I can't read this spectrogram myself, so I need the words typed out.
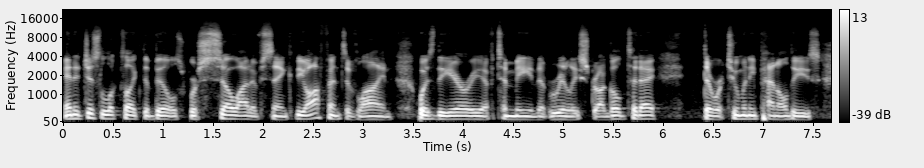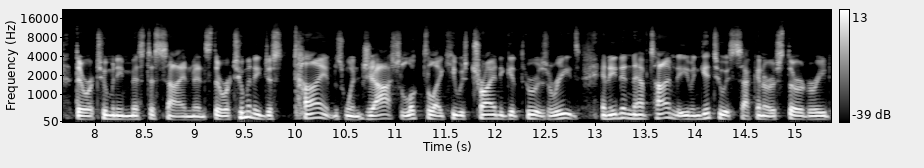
And it just looked like the Bills were so out of sync. The offensive line was the area to me that really struggled today. There were too many penalties. There were too many missed assignments. There were too many just times when Josh looked like he was trying to get through his reads and he didn't have time to even get to his second or his third read.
